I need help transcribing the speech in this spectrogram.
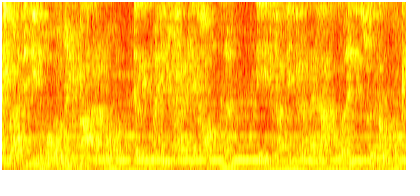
Arrivati di nuovo nel paramo, trema il Frailejón e fa vibrare l'acqua nelle sue conche.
